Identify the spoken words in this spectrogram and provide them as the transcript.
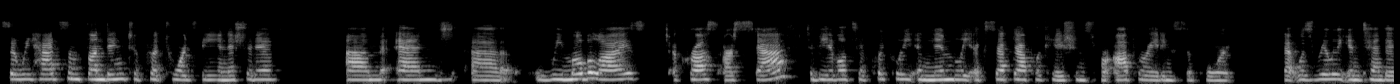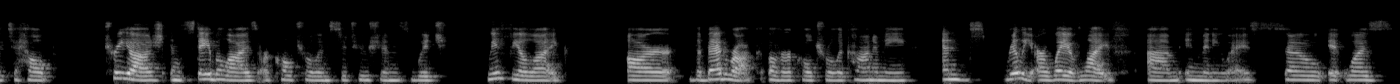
So we had some funding to put towards the initiative. Um, and uh, we mobilized across our staff to be able to quickly and nimbly accept applications for operating support that was really intended to help triage and stabilize our cultural institutions, which we feel like are the bedrock of our cultural economy and really our way of life um, in many ways. So it was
